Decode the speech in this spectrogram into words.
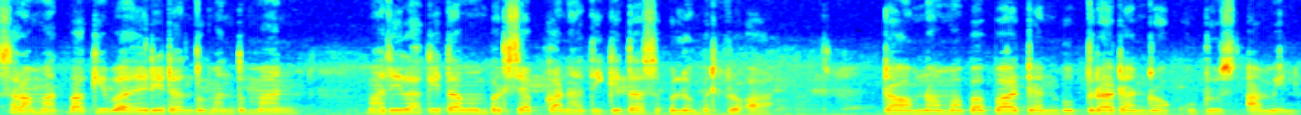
Selamat pagi Pak Heri dan teman-teman. Marilah kita mempersiapkan hati kita sebelum berdoa. Dalam nama Bapa dan Putra dan Roh Kudus. Amin.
